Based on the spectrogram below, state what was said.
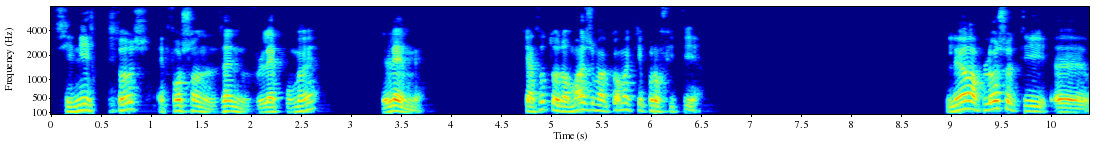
Συνήθως, εφόσον δεν βλέπουμε, λέμε. Και αυτό το ονομάζουμε ακόμα και προφητεία. Λέω απλώς ότι ε,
